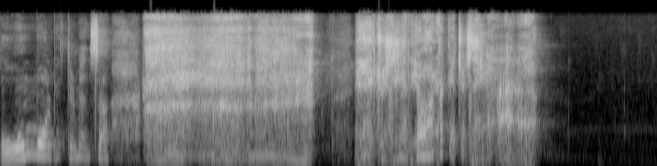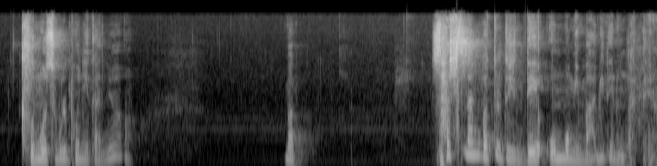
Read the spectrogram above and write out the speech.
온몸을 비틀면서 아, 해주셔야 돼요 허락해 주세요 그 모습을 보니까요. 막 사실남 것들도 내 온몸이 마비되는 것 같아요.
